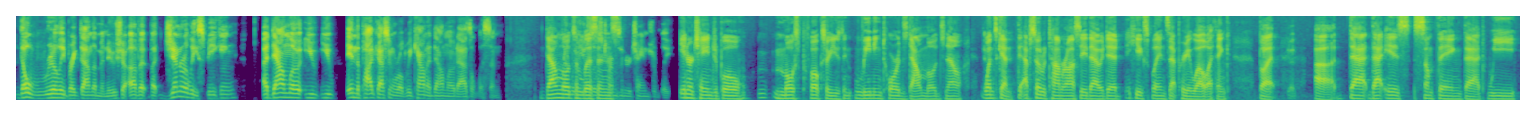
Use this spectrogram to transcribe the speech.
they'll really break down the minutia of it. But generally speaking, a download you you in the podcasting world, we count a download as a listen. Downloads and, listens interchangeably. Interchangeable. Most folks are using leaning towards downloads now. Once again, the episode with Tom Rossi that we did, he explains that pretty well, I think. But uh, that that is something that we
